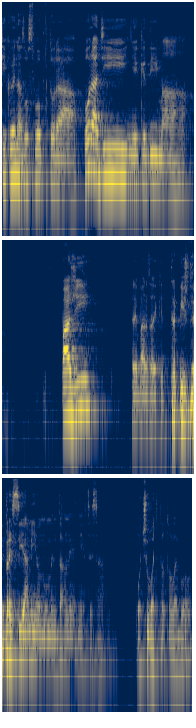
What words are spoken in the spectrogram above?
Kiko je jedna z osôb, ktorá poradí, niekedy má paži, treba aj keď trpíš depresiami, on momentálne nechce sa počúvať toto, lebo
